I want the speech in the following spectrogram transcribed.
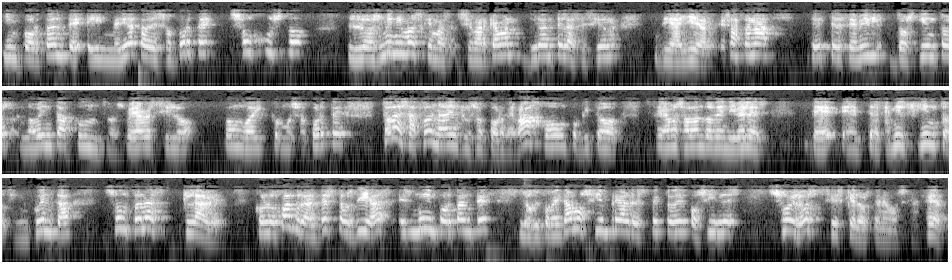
importante e inmediata de soporte son justo los mínimos que se marcaban durante la sesión de ayer. Esa zona de 13.290 puntos. Voy a ver si lo pongo ahí como soporte. Toda esa zona, incluso por debajo, un poquito, estaríamos hablando de niveles de 13.150, eh, son zonas clave. Con lo cual, durante estos días es muy importante lo que comentamos siempre al respecto de posibles suelos, si es que los tenemos que hacer.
